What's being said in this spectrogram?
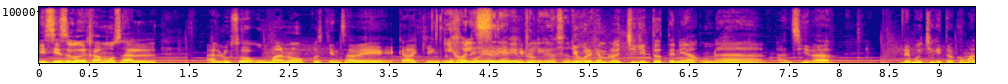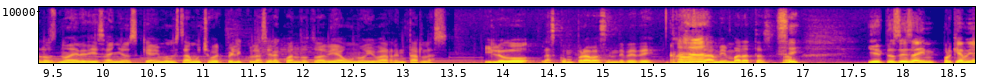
Y si eso lo dejamos al, al uso humano, pues quién sabe cada quien cómo Híjole, podría sería bien dirigirlo. peligroso, ¿no? Yo, por ejemplo, de chiquito tenía una ansiedad de muy chiquito, como a los 9, 10 años, que a mí me gustaba mucho ver películas. Era cuando todavía uno iba a rentarlas. Y luego las comprabas en DVD. Ajá. Estaban bien baratas. ¿no? Sí. Y entonces ahí, porque a mí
